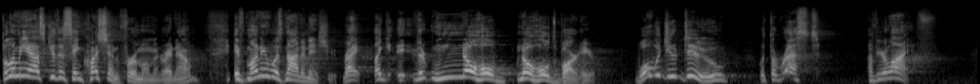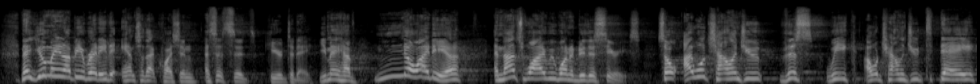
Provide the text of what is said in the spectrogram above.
But let me ask you the same question for a moment right now. If money was not an issue, right? Like there, no hold, no holds barred here. What would you do with the rest of your life? Now you may not be ready to answer that question as it sits here today. You may have no idea, and that's why we want to do this series. So I will challenge you this week, I will challenge you today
